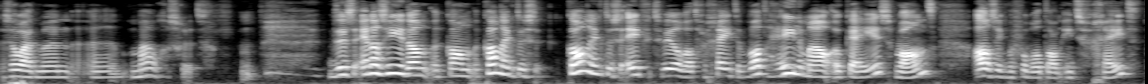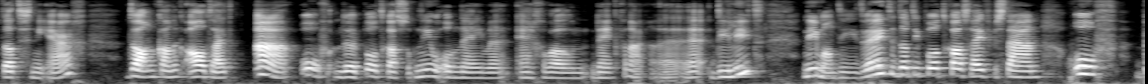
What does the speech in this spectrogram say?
zo uit mijn uh, mouw geschud. Dus, en dan zie je dan, kan, kan, ik dus, kan ik dus eventueel wat vergeten, wat helemaal oké is. Want als ik bijvoorbeeld dan iets vergeet, dat is niet erg. Dan kan ik altijd A, of de podcast opnieuw opnemen en gewoon denken van, nou, uh, delete. Niemand die het weet dat die podcast heeft bestaan. Of B,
